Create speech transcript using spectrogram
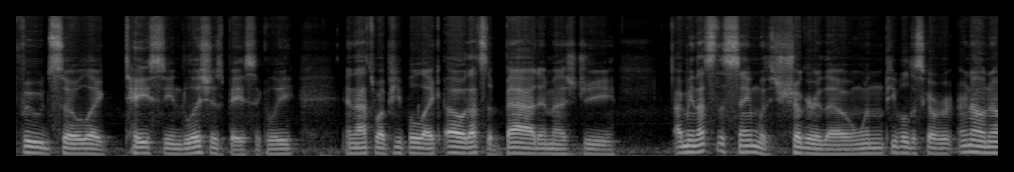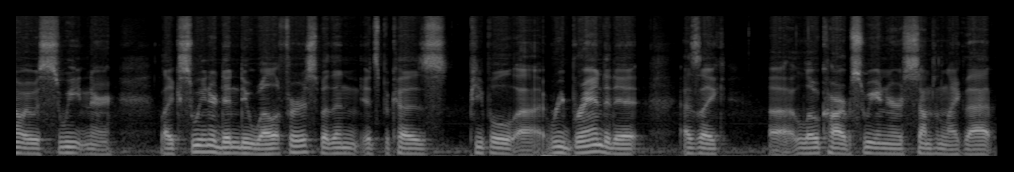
food so like tasty and delicious, basically, and that's why people like, oh, that's a bad MSG. I mean, that's the same with sugar though. When people discover, or no, no, it was sweetener. Like sweetener didn't do well at first, but then it's because people uh, rebranded it as like uh, low carb sweetener or something like that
